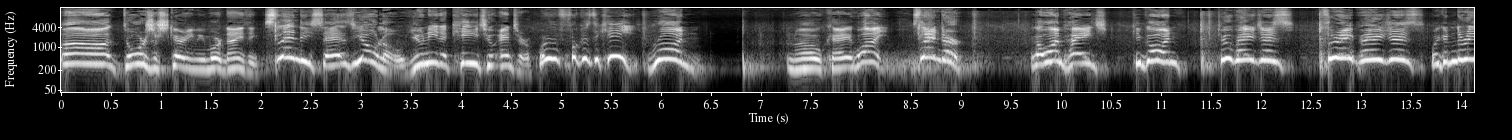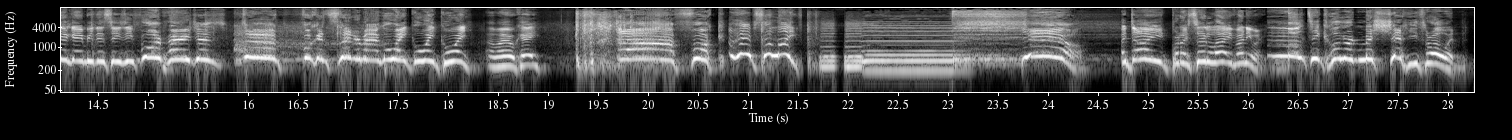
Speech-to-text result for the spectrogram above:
Oh, doors are scaring me more than anything. Slendy says, YOLO, you need a key to enter. Where the fuck is the key? Run! Okay, why? Slender! I got one page. Keep going. Two pages. Three pages. Why couldn't the real game be this easy? Four pages. Duh, fucking Slender Man, go away. away, go away, go away. Am I okay? Ah, fuck! Okay, I'm still alive. Yeah! I died, but I stayed alive anyway. Multicolored machete throwing.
